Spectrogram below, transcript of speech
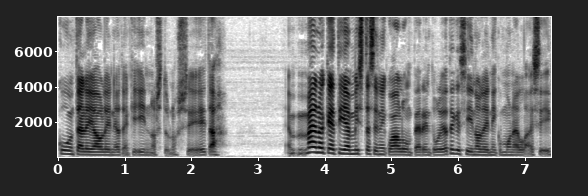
Kuuntelin ja olin jotenkin innostunut siitä. Mä en oikein tiedä, mistä se niin kuin alun perin tuli. Jotenkin siinä oli niin kuin monenlaisia,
